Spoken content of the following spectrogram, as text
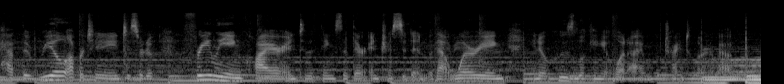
have the real opportunity to sort of freely inquire into the things that they're interested in without worrying, you know, who's looking at what I'm trying to learn about.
